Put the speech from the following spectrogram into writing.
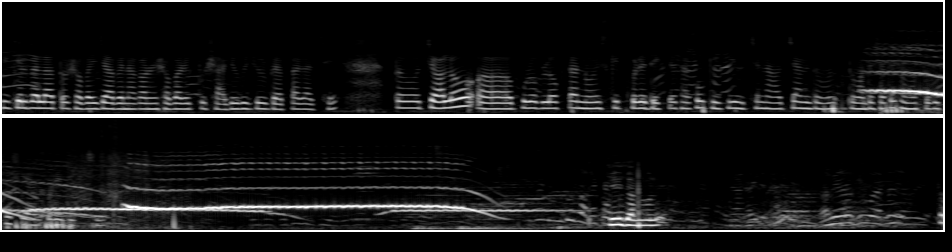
বিকেলবেলা তো সবাই যাবে না কারণ সবার একটু সাজুগুজুর ব্যাপার আছে। তো চলো পুরো ব্লগটা নো স্কিপ করে দেখতে থাকো কী কী হচ্ছে না হচ্ছে আমি তোম- তোমাদের সাথে সমস্ত কিছু শেয়ার করে দিচ্ছি। তো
